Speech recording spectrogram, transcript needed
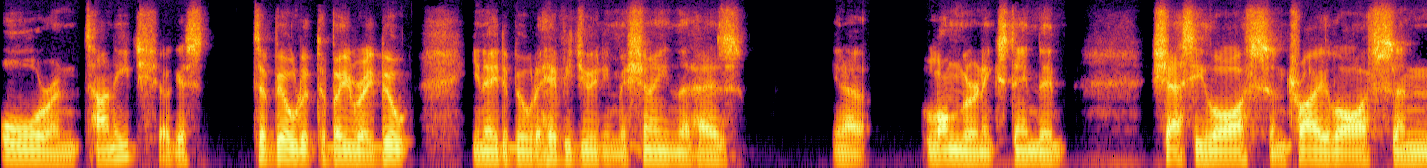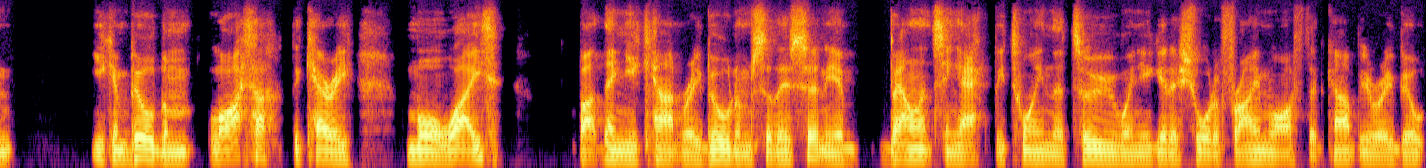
ore and tonnage, I guess to build it to be rebuilt, you need to build a heavy duty machine that has, you know, longer and extended chassis lives and tray lives, and you can build them lighter to carry more weight, but then you can't rebuild them. So there's certainly a balancing act between the two when you get a shorter frame life that can't be rebuilt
